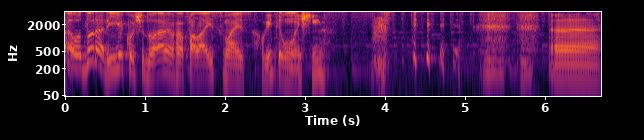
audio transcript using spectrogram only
Eu adoraria continuar a falar isso, mas alguém tem um lanchinho? Ah,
